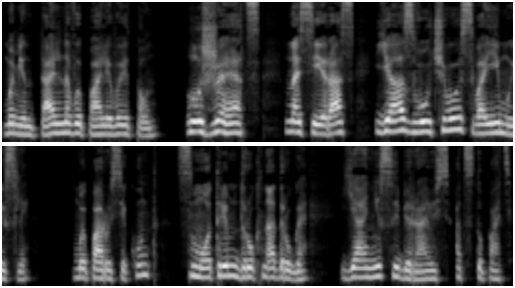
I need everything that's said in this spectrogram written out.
моментально выпаливает он. «Лжец! На сей раз я озвучиваю свои мысли. Мы пару секунд смотрим друг на друга. Я не собираюсь отступать.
